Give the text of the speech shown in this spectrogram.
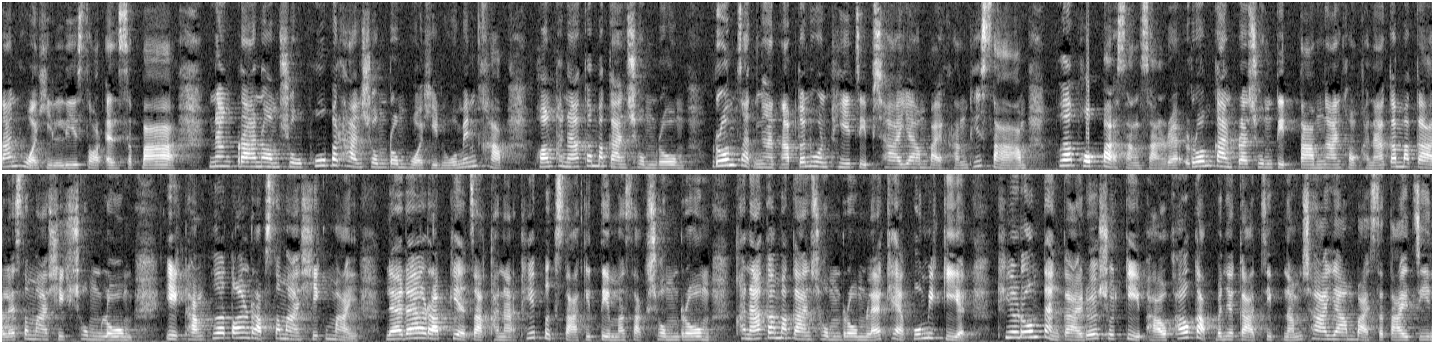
ตันหัวหินรีสอร์ทแอนด์สปา นางปรานอมชูผู้ประธานชมรมหัวหินวูเมนขับ พร้อมคณะกรรมการชมรม ร่วมจัดงานอัปตอร์นูนทีจิบชายามบ่ายครั้งที่ 3 เพื่อพบปะสังสรรค์และร่วมการประชุมติดตามงานของคณะกรรมการและสมาชิกชมรม อีกทั้งเพื่อต้อนรับสมาชิกใหม่ และได้รับเกียรติจากคณะที่ปรึกษากิตติมศักดิ์ชมรมคณะกรรมการชมรมและแขกผู้มีเกียรติ ที่ร่วมแต่งกายด้วยชุดกี่เผาเข้ากับบรรยากาศจิบน้ำชายามบ่ายสไตล์จีน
